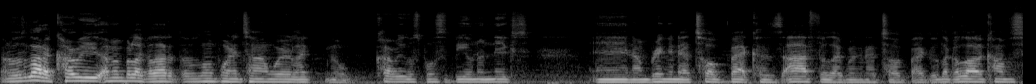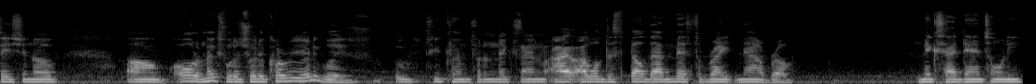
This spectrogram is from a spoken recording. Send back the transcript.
there was a lot of Curry. I remember like a lot of there was one point in time where like you know Curry was supposed to be on the Knicks, and I'm bringing that talk back because I feel like bringing that talk back. There's like a lot of conversation of um, oh, the Knicks would have traded Curry anyways if he came to the Knicks, and I, I will dispel that myth right now, bro. Knicks had D'Antoni.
